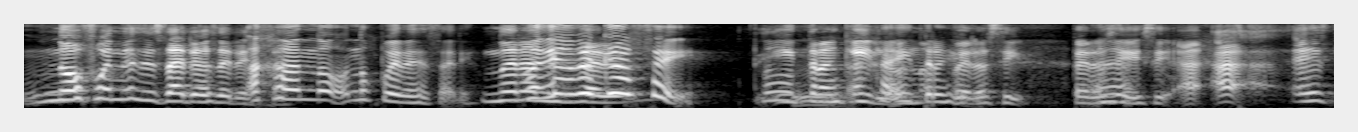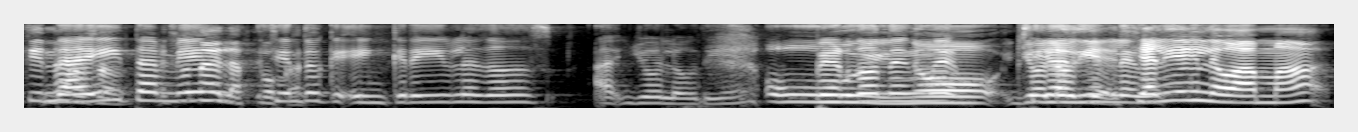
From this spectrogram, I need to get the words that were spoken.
Mm, no fue necesario hacer esto ajá, no, no fue necesario. No era Podía necesario. quedarse ahí. No, y tranquilo, ajá, y ¿no? pero sí pero Ajá. sí sí ah, ah, es, tiene De ahí es también una de siento que Increíbles 2, ah, yo lo odié. Uy, Perdónenme no, si yo lo alguien odié. le- Si alguien lo ama,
